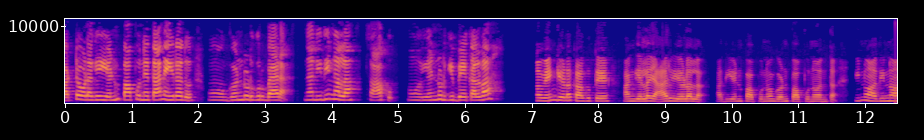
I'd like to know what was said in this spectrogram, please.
ಹೊಟ್ಟೆ ಒಳಗೆ ಹೆಣ್ ಪಾಪುನೇ ತಾನೇ ಇರೋದು? ಗಂಡು ಹುಡುಗರು ಬೇಡ. ನಾನು ಇದೀನಲ್ಲ, ಸಾಕು. ಹೆಣ್ಣು ಹುಡುಗಿ ಹೆಂಗೆ ಹಂಗೆಲ್ಲ ಯಾರು ಹೇಳಲ್ಲ. ಅದು ಏನು ಪಾಪುನೋ, ಗಂಡು ಪಾಪುನೋ ಅಂತ. ಇನ್ನು ಅದಿನ್ನು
